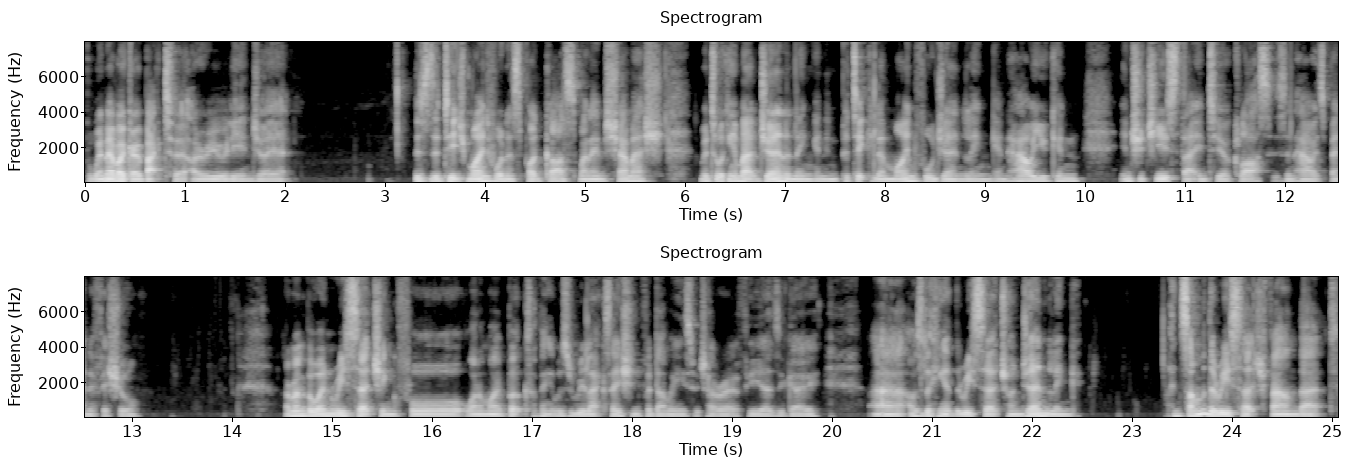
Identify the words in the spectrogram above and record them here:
But whenever I go back to it, I really, really enjoy it. This is the Teach Mindfulness podcast. My name is Shamash. We're talking about journaling and, in particular, mindful journaling and how you can introduce that into your classes and how it's beneficial. I remember when researching for one of my books, I think it was Relaxation for Dummies, which I wrote a few years ago. Uh, I was looking at the research on journaling, and some of the research found that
